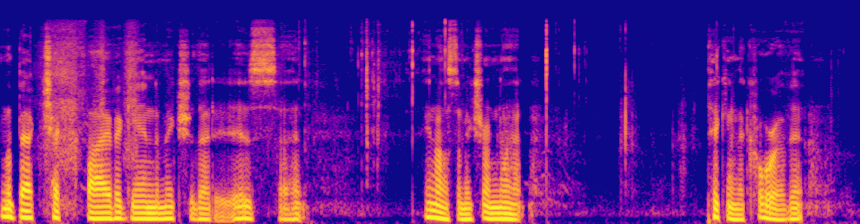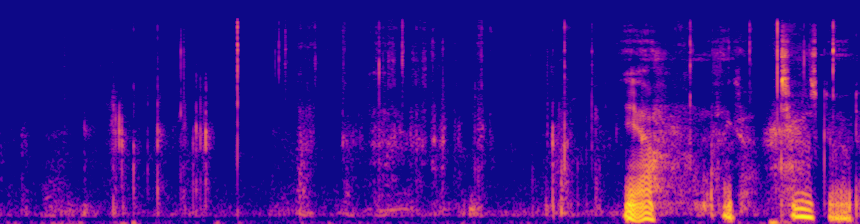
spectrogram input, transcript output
On the back, check five again to make sure that it is set. And also make sure I'm not picking the core of it. Yeah, I think two is good.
